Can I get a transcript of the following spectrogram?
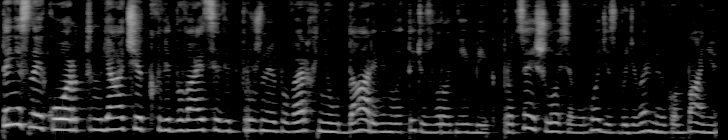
Тенісний корт, м'ячик відбивається від пружної поверхні удар, і він летить у зворотній бік. Про це йшлося в угоді з будівельною компанією.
